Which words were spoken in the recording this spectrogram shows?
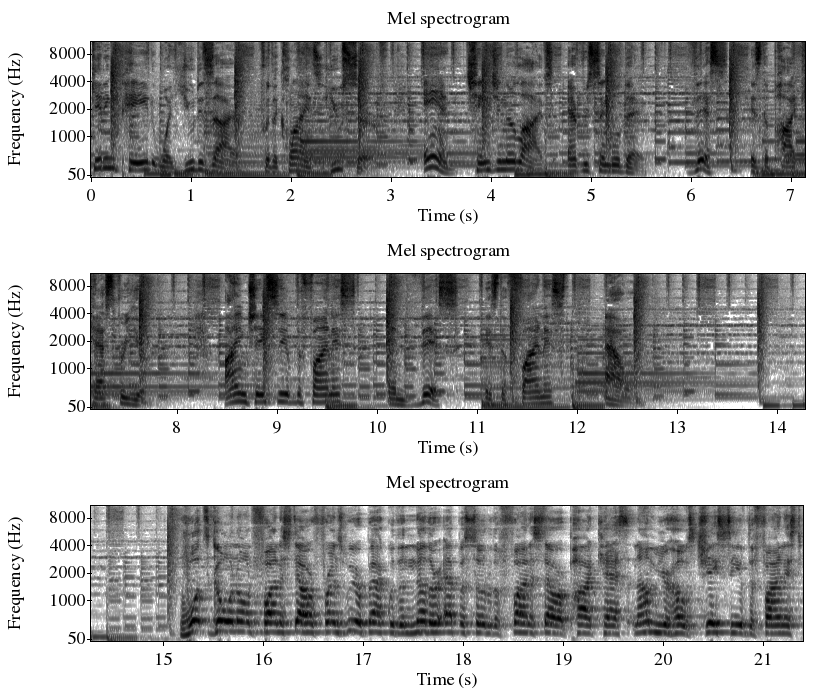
getting paid what you desire for the clients you serve, and changing their lives every single day, this is the podcast for you. I'm JC of The Finest, and this is The Finest Hour. What's going on, Finest Hour friends? We are back with another episode of the Finest Hour podcast, and I'm your host, JC of The Finest.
